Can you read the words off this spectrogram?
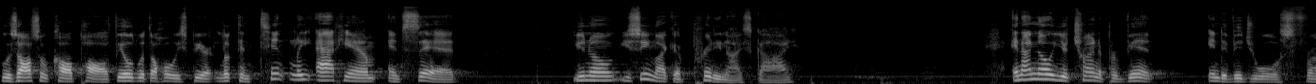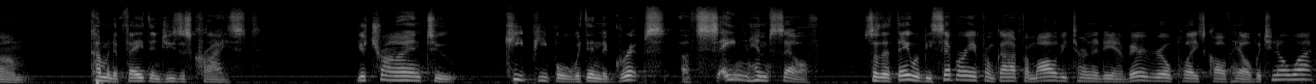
who is also called Paul, filled with the Holy Spirit, looked intently at him and said, You know, you seem like a pretty nice guy. And I know you're trying to prevent individuals from coming to faith in Jesus Christ. You're trying to keep people within the grips of Satan himself so that they would be separated from God from all of eternity in a very real place called hell. But you know what?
